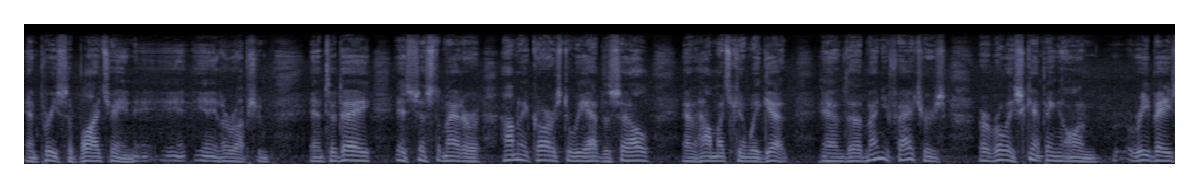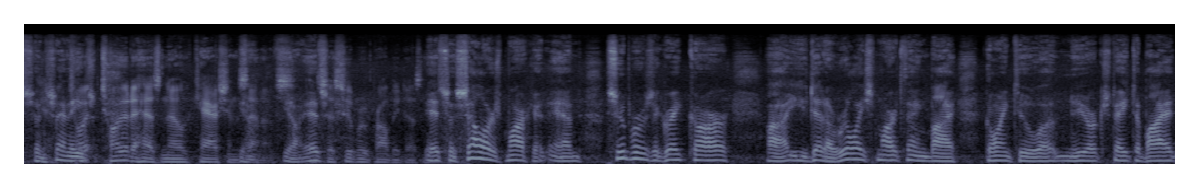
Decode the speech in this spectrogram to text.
and pre-supply chain interruption. And today, it's just a matter of how many cars do we have to sell and how much can we get. And uh, manufacturers are really skimping on rebates, Toy- incentives. Toyota has no cash incentives. yeah, it's- so Subaru probably doesn't. It's a seller's market, and Subaru is a great car. Uh, you did a really smart thing by going to uh, New York State to buy it,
